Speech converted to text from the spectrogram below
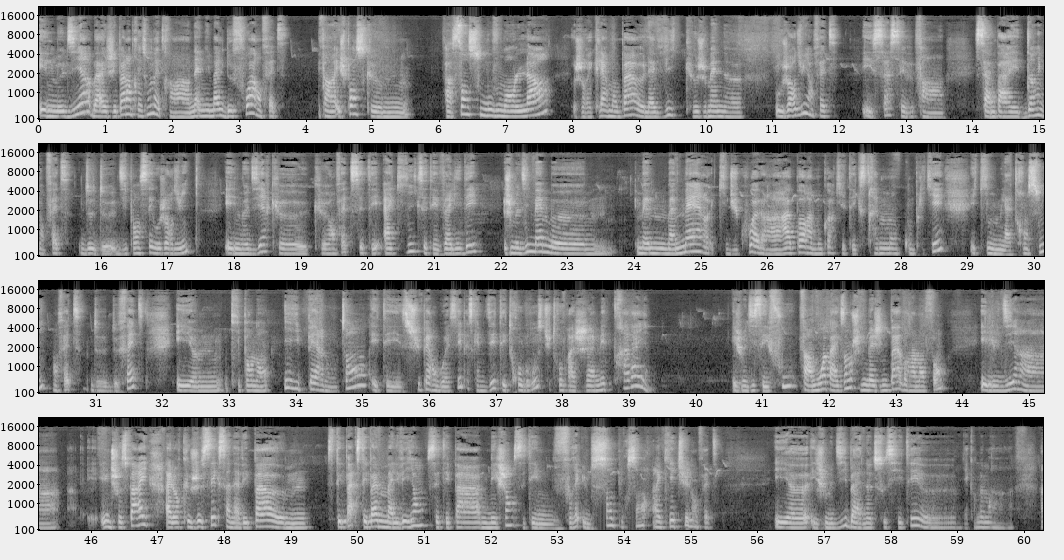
et de me dire, bah j'ai pas l'impression d'être un animal de foire en fait. Enfin, et je pense que, enfin, sans ce mouvement-là, j'aurais clairement pas la vie que je mène aujourd'hui en fait. Et ça, c'est, enfin, ça me paraît dingue en fait de d'y penser aujourd'hui et de me dire que que en fait c'était acquis, que c'était validé. Je me dis même euh, même ma mère qui du coup avait un rapport à mon corps qui était extrêmement compliqué et qui me l'a transmis en fait de, de fait et euh, qui pendant hyper longtemps était super angoissée parce qu'elle me disait t'es trop grosse tu trouveras jamais de travail et je me dis, c'est fou. Enfin, moi, par exemple, je n'imagine pas avoir un enfant et lui dire un, une chose pareille. Alors que je sais que ça n'avait pas, euh, c'était pas, pas malveillant, c'était pas méchant, c'était une vraie, une 100% inquiétude, en fait. Et, euh, et je me dis, bah, notre société, euh, il y a quand même un,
